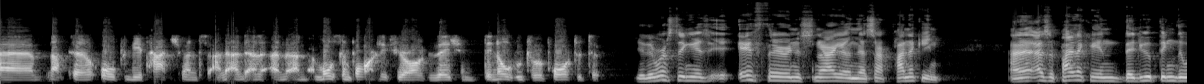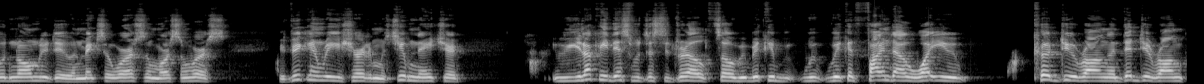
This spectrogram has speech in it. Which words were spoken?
um, not to open the attachment, and and, and, and most importantly for your organisation, they know who to report it to. Yeah, the worst thing is if they're in a scenario and they start panicking, and as they're panicking, they do things they would normally do, and makes it worse and worse and worse. If you can reassure them, it's human nature. You're lucky this was just a drill, so we, we could we, we could find out what you could do wrong and did do wrong,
